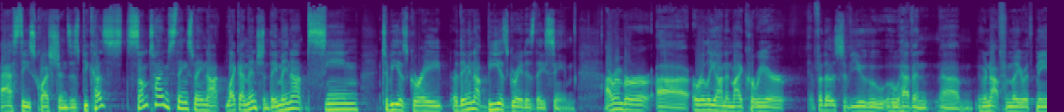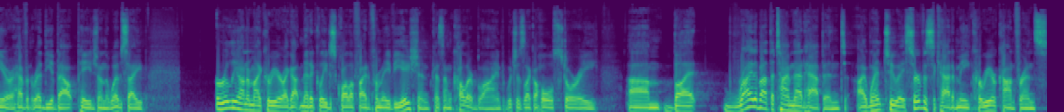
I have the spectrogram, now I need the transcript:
ask these questions is because sometimes things may not, like I mentioned, they may not seem to be as great or they may not be as great as they seem. I remember uh, early on in my career, for those of you who who haven't um, who are not familiar with me or haven't read the about page on the website, early on in my career, I got medically disqualified from aviation because I'm colorblind, which is like a whole story. Um, but right about the time that happened, I went to a service academy career conference,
